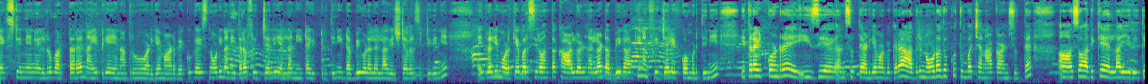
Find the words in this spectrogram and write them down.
ನೆಕ್ಸ್ಟ್ ಇನ್ನೇನು ಎಲ್ಲರೂ ಬರ್ತಾರೆ ನೈಟ್ಗೆ ಏನಾದರೂ ಅಡುಗೆ ಮಾಡಬೇಕು. ಗೈಸ್ ನೋಡಿ, ನಾನು ಈ ಥರ ಫ್ರಿಜ್ಜಲ್ಲಿ ಎಲ್ಲ ನೀಟಾಗಿ ಇಟ್ಟಿರ್ತೀನಿ. ಡಬ್ಬಿಗಳಲ್ಲೆಲ್ಲ ವೆಜಿಟೇಬಲ್ಸ್ ಇಟ್ಟಿದ್ದೀನಿ. ಇದರಲ್ಲಿ ಮೊಳಕೆ ಬರ್ಸಿರೋ ಅಂಥ ಕಾಳುಗಳನ್ನೆಲ್ಲ ಡಬ್ಬಿಗೆ ಹಾಕಿ ನಾನು ಫ್ರಿಜ್ಜಲ್ಲಿ ಇಟ್ಕೊಂಡ್ಬಿಡ್ತೀನಿ. ಈ ಥರ ಇಟ್ಕೊಂಡ್ರೆ ಈಸಿ ಅನಿಸುತ್ತೆ ಅಡುಗೆ ಮಾಡ್ಬೇಕಾದ್ರೆ. ಆದರೆ ನೋಡೋದಕ್ಕೂ ತುಂಬ ಚೆನ್ನಾಗಿ ಕಾಣಿಸುತ್ತೆ. ಸೊ ಅದಕ್ಕೆ ಎಲ್ಲ ಈ ರೀತಿ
